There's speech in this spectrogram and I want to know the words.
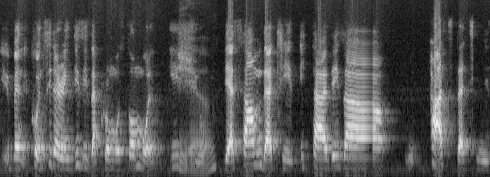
Even considering this is a chromosomal issue, Yeah. there are some that is it uh, there's a part that is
